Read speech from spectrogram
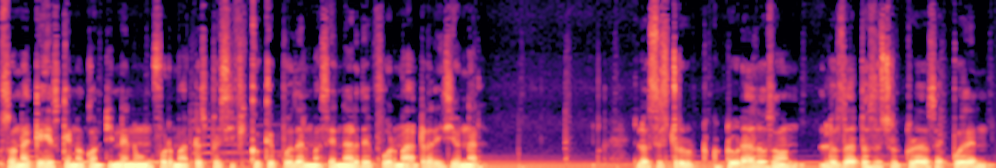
son aquellos que no contienen un formato específico que pueda almacenar de forma tradicional. Los estructurados son los datos estructurados se pueden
